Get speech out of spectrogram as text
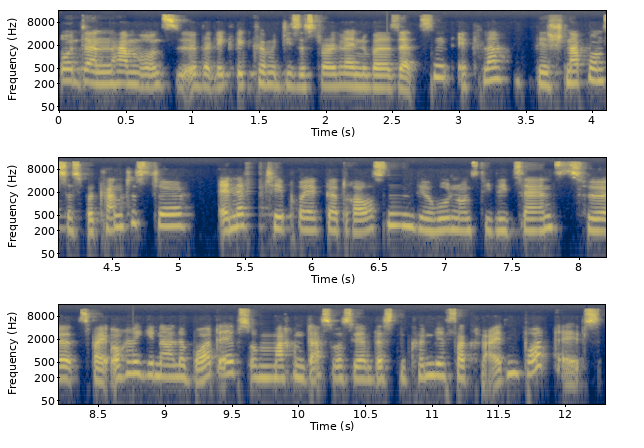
Und dann haben wir uns überlegt, wie können wir diese Storyline übersetzen? Eh klar, wir schnappen uns das bekannteste NFT-Projekt da draußen. Wir holen uns die Lizenz für zwei originale Board Apes und machen das, was wir am besten können. Wir verkleiden Board Apes.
